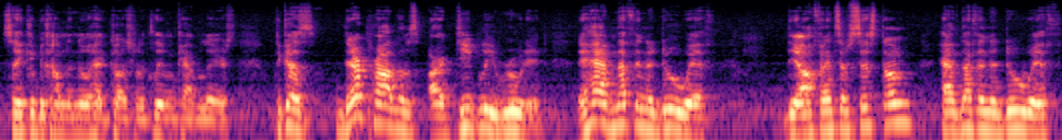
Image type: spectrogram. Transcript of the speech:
so he could become the new head coach for the Cleveland Cavaliers, because their problems are deeply rooted. They have nothing to do with the offensive system, have nothing to do with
